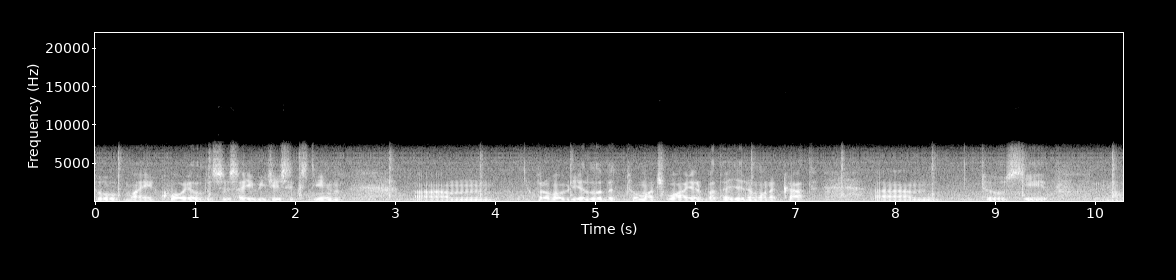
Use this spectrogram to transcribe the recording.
to my coil. This is AVG16 um, probably a little bit too much wire but I didn't want to cut um, to see if you know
